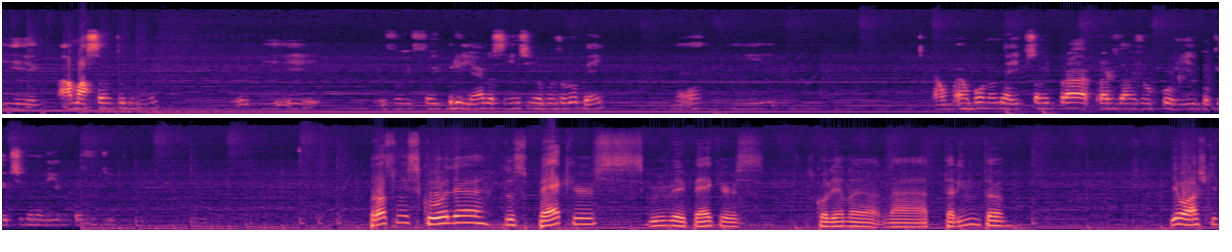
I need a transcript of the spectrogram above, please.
e amassando todo mundo, ele, ele foi, foi brilhando assim, no Senior Bowl jogou bem. Né? E é um, é um bom nome aí, principalmente para ajudar no jogo corrido, bloqueio de segundo nível, coisa do tipo. Próxima escolha dos Packers, Green Bay Packers, escolhendo na, na 30. E eu acho que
